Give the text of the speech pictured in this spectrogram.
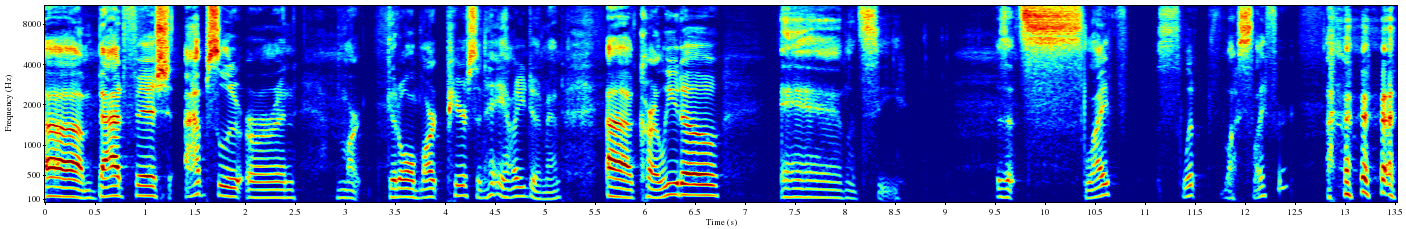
Um, Badfish, Absolute Irwin, Mark, good old Mark Pearson. Hey, how you doing, man? Uh, Carlito, and let's see, is it Slife, Slip, Slifer,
